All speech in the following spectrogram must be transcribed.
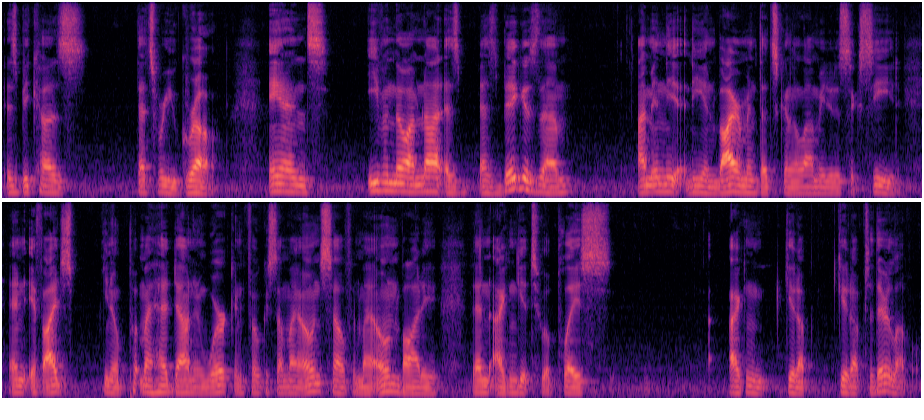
is because that's where you grow. And even though I'm not as as big as them, I'm in the the environment that's going to allow me to succeed. And if I just you know put my head down and work and focus on my own self and my own body, then I can get to a place. I can get up get up to their level.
